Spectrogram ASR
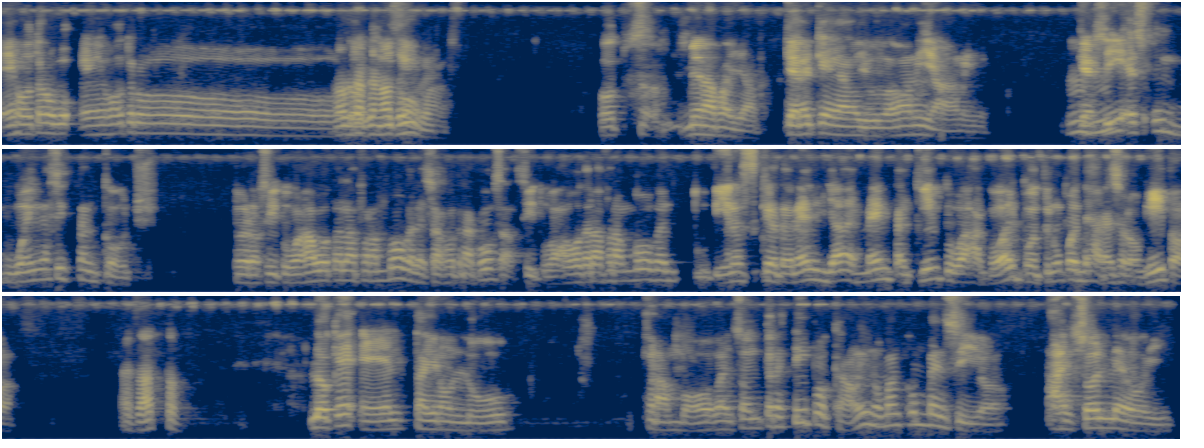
es otro, es otro. Otro que no sirve. Mira para allá. Que que ayudó a Miami. Que sí es un buen assistant coach. Pero si tú vas a votar a Fran Vogel, esa es otra cosa. Si tú vas a votar a Fran Vogel, tú tienes que tener ya en mente a quién tú vas a coger, porque tú no puedes dejar ese loquito. Exacto. Lo que él, Tyron Lu, Fran Vogel, son tres tipos que a mí no me han convencido al sol de hoy.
